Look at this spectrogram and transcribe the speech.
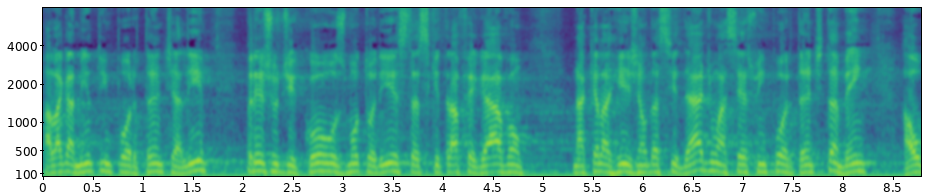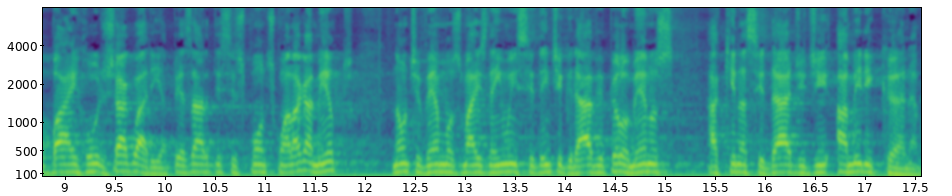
Alagamento importante ali prejudicou os motoristas que trafegavam naquela região da cidade, um acesso importante também ao bairro Jaguari. Apesar desses pontos com alagamento, não tivemos mais nenhum incidente grave, pelo menos aqui na cidade de Americana.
